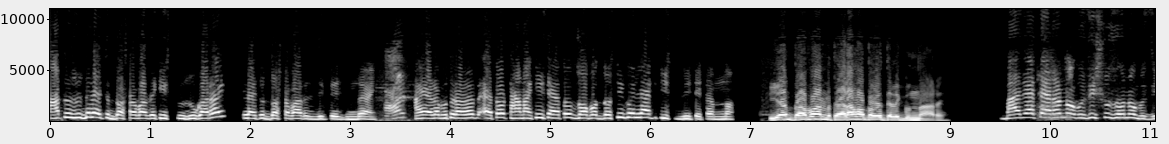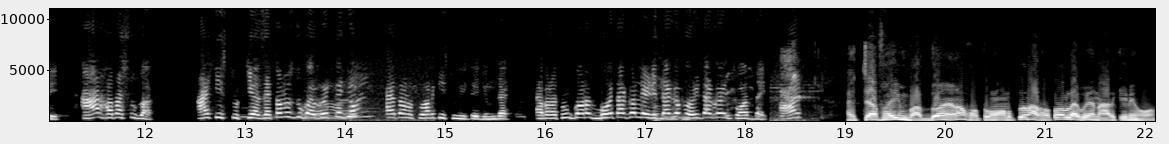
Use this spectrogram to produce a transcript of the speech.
আ তো যদি লাইতে দশটা বাজে কিছু জোগাড় হয় লাইতে দশটা বাজে দিতে জুম দে। আয় এর ভিতরে এত ঠানা কিছে এত জবরদস্তি করলে আর কিছু দিতে চান না? ইয়ান তাবান তেরা কথা হইতে লাগুন না আরে বাজে তেরা নবুঝি সুজো নবুঝি আর হতা সুগার আর কিছু টিয়া যেতন জোগাড় করতে দিও। এত তোমার কিছু দিতে জুম দে। এবার তুমি ঘরত বই থাকো লেডি থাকো ভরি থাকো তোমার দেয় আচ্ছা ফাইম বাদ দেয় না কত মানুষ তো না কত লাগবে না আর কিনি হন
